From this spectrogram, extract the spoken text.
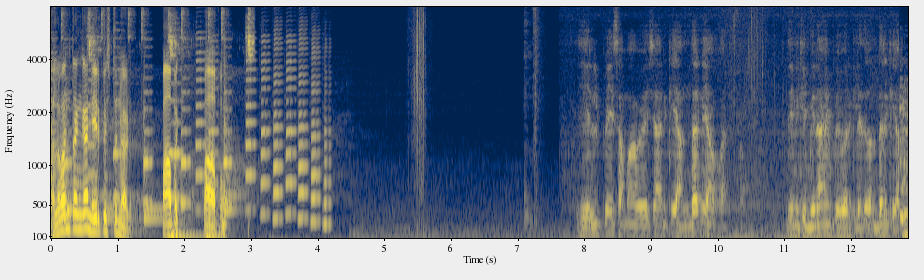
బలవంతంగా నేర్పిస్తున్నాడు. పాపకి పాపం. ఎల్పి సమావేశానికి అందరినీ ఆహ్వానిస్తాం. దీనికి మినహాయింపు ఎవరికి లేదు అందరికీ రిమోట్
